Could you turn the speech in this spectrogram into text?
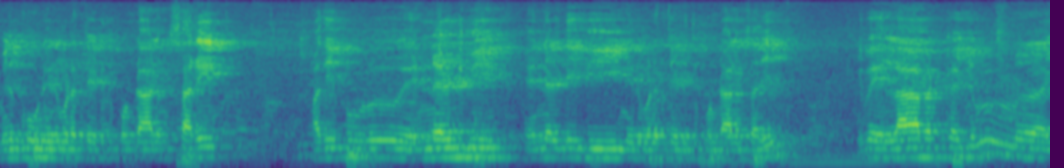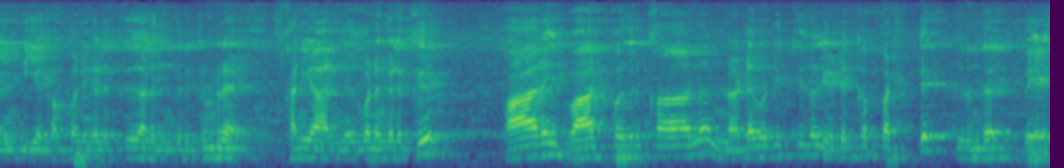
மில்கோ நிறுவனத்தை எடுத்துக்கொண்டாலும் சரி அதே போல் என்எல்டிபி என்எல்டிபி நிறுவனத்தை எடுத்துக்கொண்டாலும் சரி இவை எல்லாவற்றையும் இந்திய கம்பெனிகளுக்கு அல்லது இங்கு இருக்கின்ற தனியார் நிறுவனங்களுக்கு பாறை பார்ப்பதற்கான நடவடிக்கைகள் எடுக்கப்பட்டு இருந்த வேலை.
